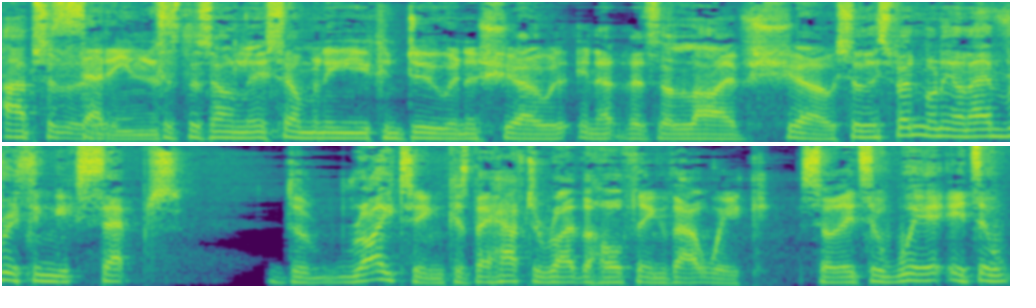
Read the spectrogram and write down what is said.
Absolutely, settings. because there's only so many you can do in a show. In a, there's a live show, so they spend money on everything except the writing because they have to write the whole thing that week. So it's a weird, it's a,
